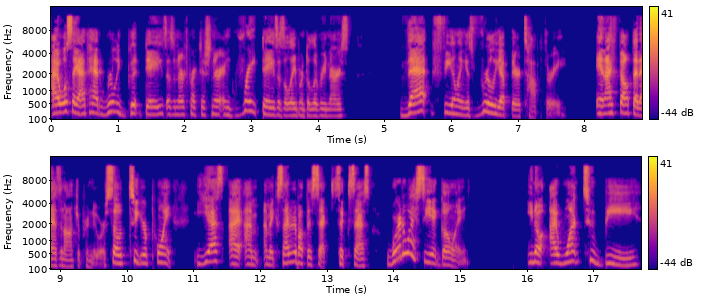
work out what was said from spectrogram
I will say I've had really good days as a nurse practitioner and great days as a labor and delivery nurse. That feeling is really up there top three. And I felt that as an entrepreneur. So to your point, yes, I, I'm I'm excited about this success. Where do I see it going? You know, I want to be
